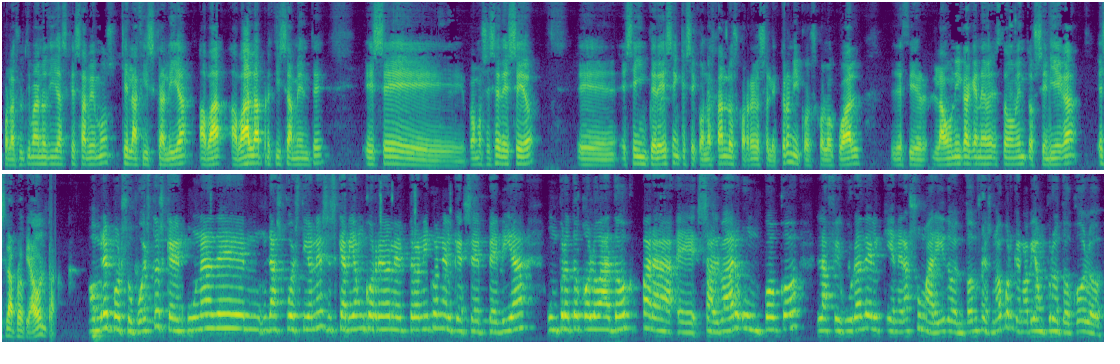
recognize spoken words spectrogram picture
por las últimas noticias que sabemos que la Fiscalía avala precisamente ese, vamos, ese deseo, eh, ese interés en que se conozcan los correos electrónicos, con lo cual, es decir, la única que en este momento se niega es la propia Olta. Hombre, por supuesto, es que una de las cuestiones es que había un correo electrónico en el que se pedía un protocolo ad hoc para eh, salvar un poco la figura del quien era su marido entonces, ¿no? Porque no había un protocolo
